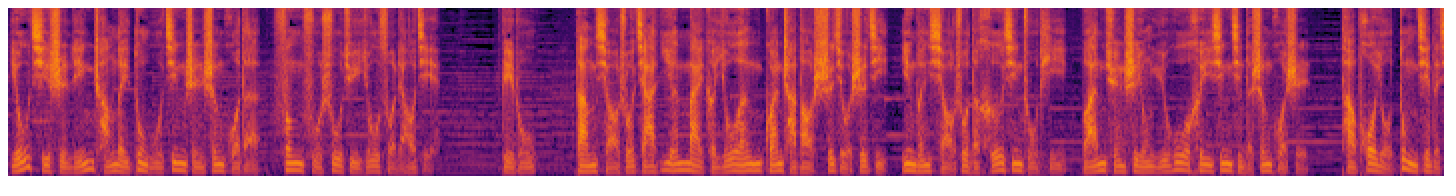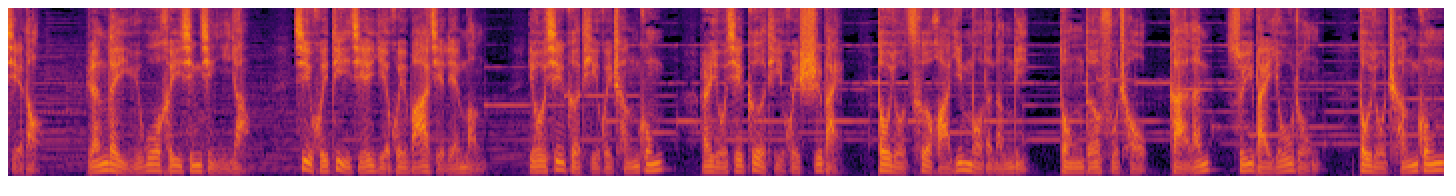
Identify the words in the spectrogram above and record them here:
尤其是灵长类动物精神生活的丰富数据有所了解。比如，当小说家伊恩·麦克尤恩观察到19世纪英文小说的核心主题完全适用于倭黑猩猩的生活时，他颇有洞见地写道：“人类与倭黑猩猩一样，既会缔结也会瓦解联盟。”有些个体会成功，而有些个体会失败，都有策划阴谋的能力，懂得复仇、感恩，虽败犹荣，都有成功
